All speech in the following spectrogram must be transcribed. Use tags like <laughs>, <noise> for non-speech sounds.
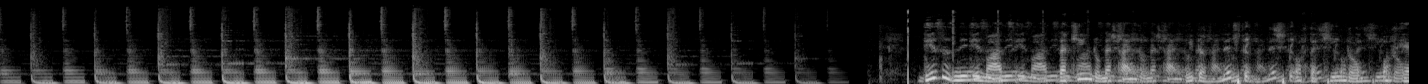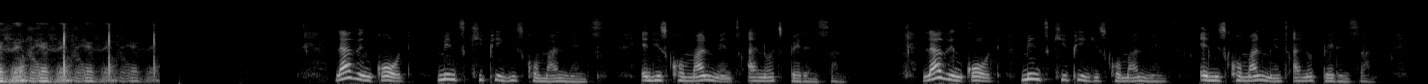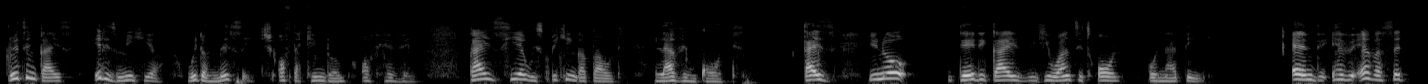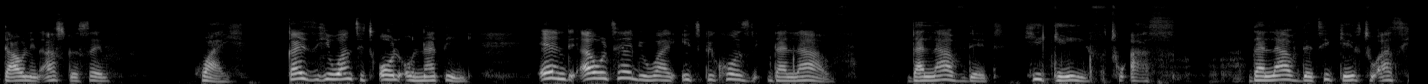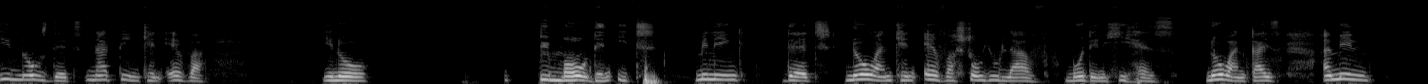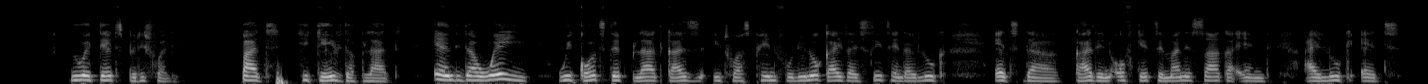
This is Nini Mats, the Kingdom Child, with the message of the Kingdom of Heaven. Loving God means keeping His commandments, and His commandments are not burdensome. Loving God means keeping His commandments, and His commandments are not burdensome. Greeting, guys. It is me here with a message of the Kingdom of Heaven. Guys, here we're speaking about loving God. Guys, you know, Daddy, guys, he wants it all or nothing. And have you ever sat down and asked yourself, why? Guys, he wants it all or nothing. And I will tell you why. It's because the love, the love that he gave to us, the love that he gave to us, he knows that nothing can ever, you know, be more than it. Meaning that no one can ever show you love more than he has. No one, guys. I mean, we were dead spiritually, but he gave the blood. And the way we got that blood, guys, it was painful. You know, guys, I sit and I look at the Garden of Gethsemane saga and I look at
